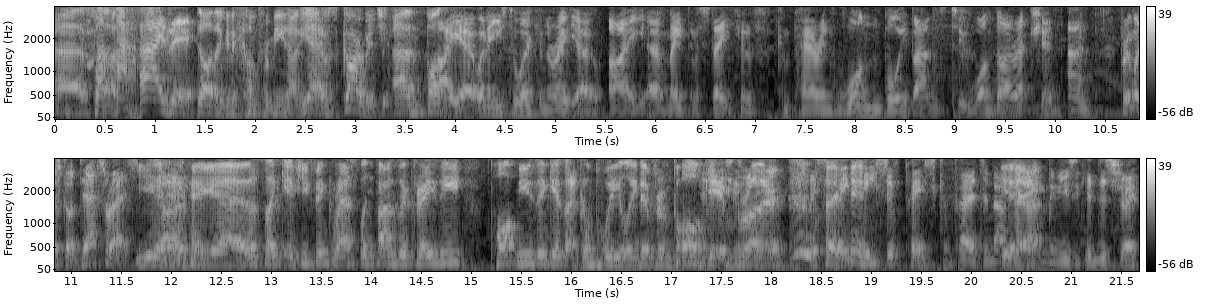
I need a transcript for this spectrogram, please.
Uh, but. Is it? Oh, they're going to come for me now. Yeah, it was garbage. Um, but I, uh, when I used to work in the radio, I uh, made the mistake of comparing one boy band to One Direction, and pretty much got death threats. Yeah, So, yeah. That's like if you think wrestling fans are crazy, pop music is a completely different ballgame, brother. This is a piece of piss compared to navigating Yeah. the music industry.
